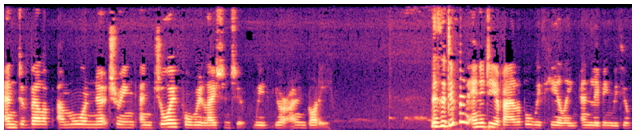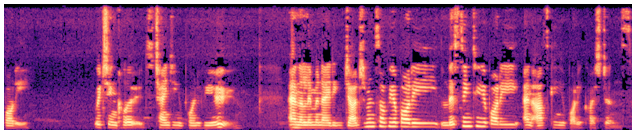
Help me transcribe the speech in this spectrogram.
and develop a more nurturing and joyful relationship with your own body. There's a different energy available with healing and living with your body, which includes changing your point of view, and eliminating judgments of your body, listening to your body, and asking your body questions.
